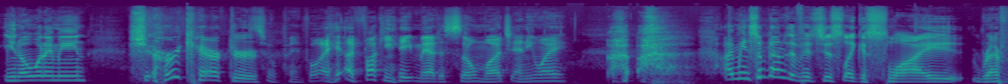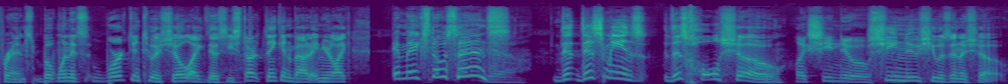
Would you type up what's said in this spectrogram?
you know what I mean? She, her character, So painful. I, I fucking hate Meta so much anyway. I mean, sometimes if it's just like a sly reference, but when it's worked into a show like this, you start thinking about it and you're like, it makes no sense. Yeah. Th- this means this whole show, Like she knew. she knew she was in a show.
